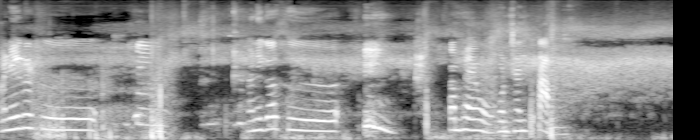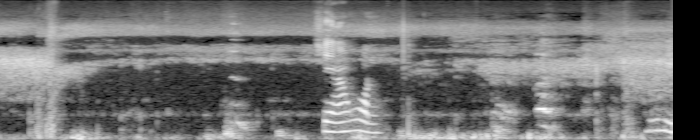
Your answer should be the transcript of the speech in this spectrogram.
อันนี้ก็คือ อันนี้ก็คือกำแพงของคนชั้นต่ำเชียร์นะทุกคนไม่มี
